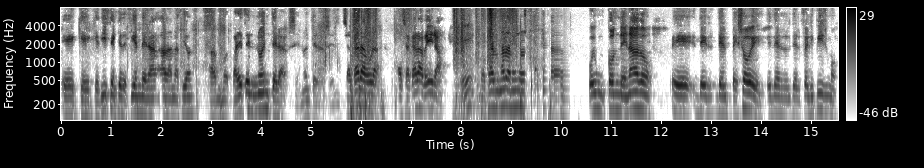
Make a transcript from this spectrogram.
eh, que, que, dicen que defienden a, la nación, parecen no enterarse, no enterarse. Sacar ahora, a sacar a Vera, ¿eh? sacar nada menos fue un condenado eh, del, PSOE, del, del, felipismo,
